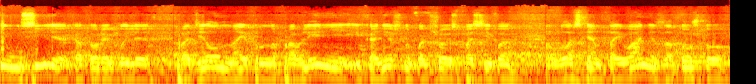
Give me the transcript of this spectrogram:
те усилия, которые были проделаны на этом направлении. И, конечно, большое спасибо властям Тайваня за то, что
